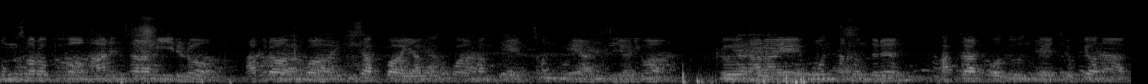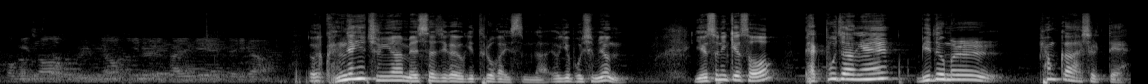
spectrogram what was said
동서로부터 많은 사람이 이르러 아브라함과 이삭과 야곱과 함께 천국에 앉으려니와 그 나라의 온 자손들은 바깥 어두운 데 쫓겨나 거기서 울며 이를 갈게 되리라 여기 굉장히 중요한 메시지가 여기 들어가 있습니다. 여기 보시면 예수님께서 백부장의 믿음을 평가하실 때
